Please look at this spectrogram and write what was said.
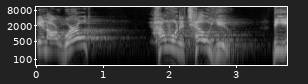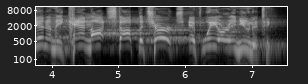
in our world. I want to tell you, the enemy cannot stop the church if we are in unity,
